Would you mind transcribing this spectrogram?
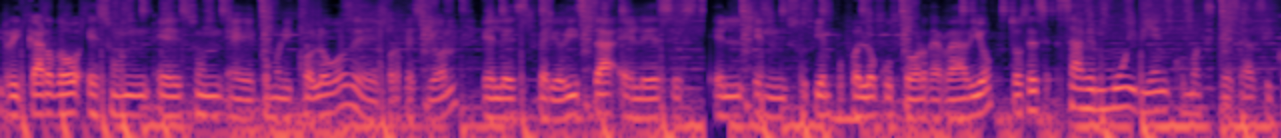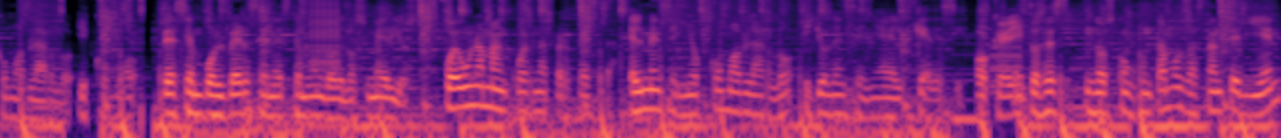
Ricardo es un, es un eh, comunicólogo de profesión, él es periodista, él, es, es- él en su tiempo fue locutor de radio, entonces sabe muy bien cómo expresarse y cómo hablarlo y cómo desenvolverse en este mundo de los medios. Fue una mancuerna perfecta. Él me enseñó cómo hablarlo y yo le enseñé a él qué decir. Ok. Entonces nos conjuntamos bastante bien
